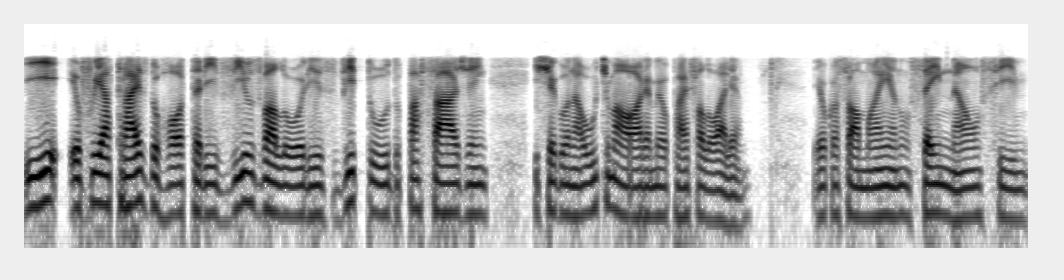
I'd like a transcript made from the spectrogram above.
E eu fui atrás do Rotary, vi os valores, vi tudo, passagem, e chegou na última hora, meu pai falou: Olha, eu com a sua mãe, eu não sei não se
